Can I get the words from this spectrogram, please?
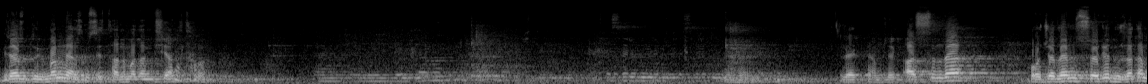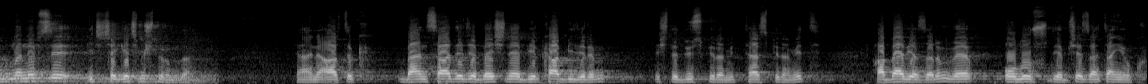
Biraz duymam lazım, sizi tanımadan bir şey anlatamam. Reklamcılık. Aslında hocalarımız söylüyordur zaten bunların hepsi iç içe geçmiş durumda. Yani artık ben sadece 5N 1K bilirim, işte düz piramit, ters piramit, haber yazarım ve olur diye bir şey zaten yok.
